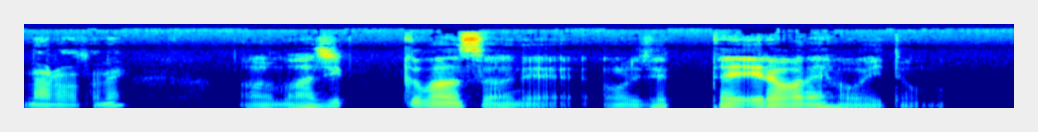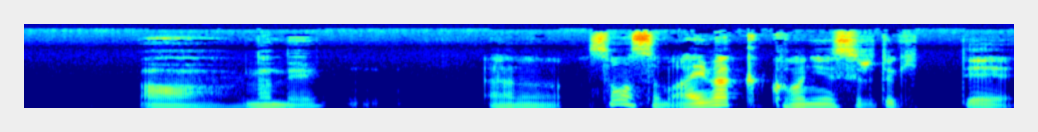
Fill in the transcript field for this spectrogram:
なるほどね。あマジックマウスはね俺絶対選ばない方がいいと思う。ああなんで？あのそもそも iMac 購入するときって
